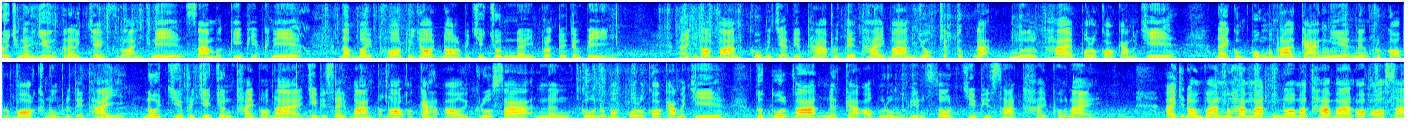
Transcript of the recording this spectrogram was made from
ដូច្នេះយើងត្រូវចេះស្រឡាញ់គ្នាសាមគ្គីភាពគ្នាដើម្បីផលប្រយោជន៍ដល់ប្រជាជននៃប្រទេសទាំងពីរ ឯកឧត្តមបានគូបញ្ជាក់ទៀតថាប្រទេសថៃបានយកចិត្តទុកដាក់មើលថែពលករកម្ពុជា ដែលកំពុងបម្រើការងារនិងប្រកបរបរក្នុងប្រទេសថៃដូចជាប្រជាជនថៃផងដែរជាពិសេសបានផ្ដល់ឱកាសឲ្យគ្រួសារនិងកូនរបស់ពលករកម្ពុជាទទួលបាននូវការអប់រំរៀនសូត្រជាភាសាថៃផងដែរឯកឧត្តមវ៉ាន់មូហាម៉ាត់ណូម៉ាថាបានអបអរសា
